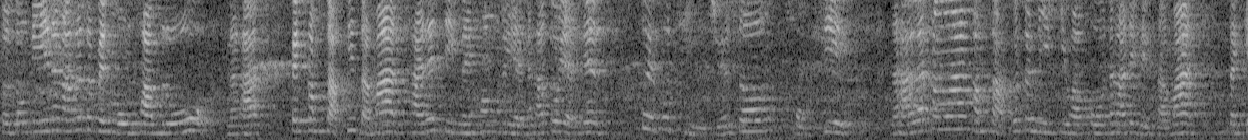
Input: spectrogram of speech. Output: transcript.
ส่วนตรงนี้นะคะก็จะเป็นมุมความรู้นะคะ เป็นคำศัพท์ที่สามารถใช้ได้จริงในห้องเรียนนะคะ ตัวอย่างเช่นตุ้ยผู้ฉี่เฉวยเซิงหงจีนะคะและข้างล่างคำศัพท์ก็จะมีคีย์วอร์ code นะคะ เด็กๆสามารถ สแก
